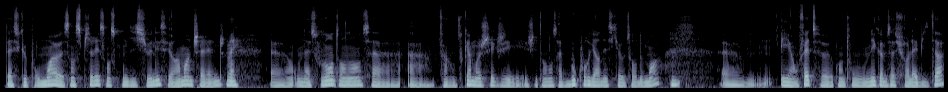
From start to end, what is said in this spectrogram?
Parce que pour moi, s'inspirer sans se conditionner, c'est vraiment un challenge. Ouais. Euh, on a souvent tendance à, Enfin, en tout cas, moi, je sais que j'ai tendance à beaucoup regarder ce qu'il y a autour de moi. Mm. Euh, et en fait, euh, quand on est comme ça sur l'habitat,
